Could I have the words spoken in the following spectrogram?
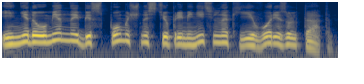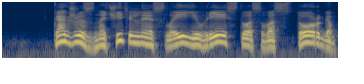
и недоуменной беспомощностью применительно к его результатам. Как же значительные слои еврейства с восторгом,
